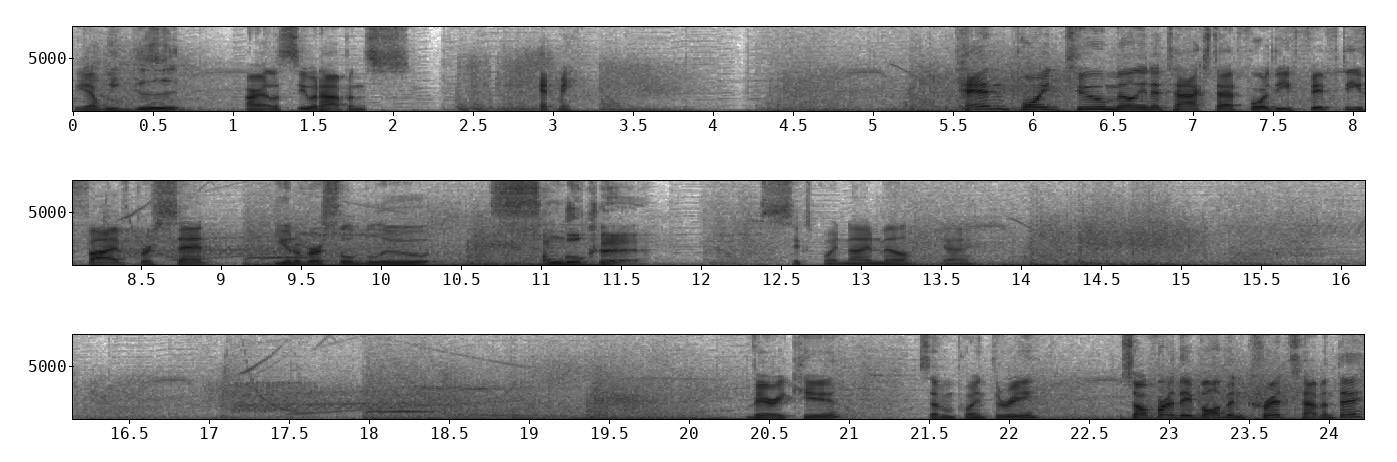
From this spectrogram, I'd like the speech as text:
Yeah, we good. All right, let's see what happens. Hit me. 10.2 million attack stat for the 55% Universal Blue Songoku. 6.9 mil. Okay. Very cute. 7.3. So far, they've all been crits, haven't they?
